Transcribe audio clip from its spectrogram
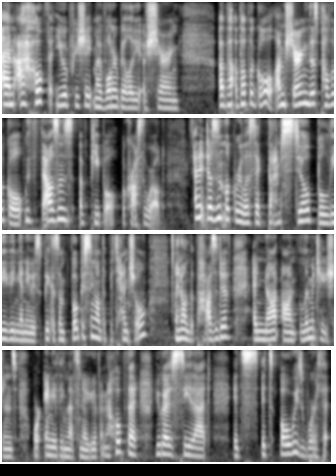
and I hope that you appreciate my vulnerability of sharing a, a public goal. I'm sharing this public goal with thousands of people across the world. And it doesn't look realistic, but I'm still believing anyways because I'm focusing on the potential and on the positive and not on limitations or anything that's negative. And I hope that you guys see that it's it's always worth it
